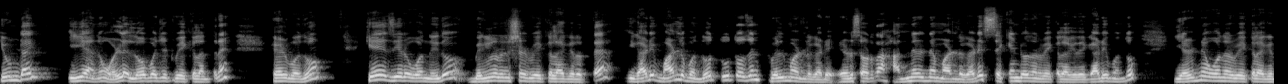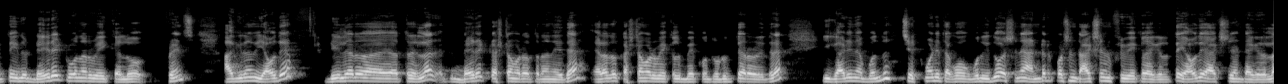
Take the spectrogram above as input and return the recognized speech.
ಹ್ಯುಂಡೈ ಇಯಾನು ಒಳ್ಳೆ ಲೋ ಬಜೆಟ್ ವೆಹಿಕಲ್ ಅಂತಾನೆ ಹೇಳ್ಬೋದು. ಕೆ ಜೀರೋ ಒನ್ ಇದು ಬೆಂಗಳೂರು ರಿಜಿಸ್ಟರ್ಡ್ ವೆಹಿಕಲ್ ಆಗಿರುತ್ತೆ. ಈ ಗಾಡಿ ಮಾಡಲು ಬಂದು ಟೂ ತೌಸಂಡ್ ಟ್ವೆಲ್ ಮಾಡಲ್ ಗಾಡಿ, ಎರಡು ಸಾವಿರದ ಹನ್ನೆರಡನೇ ಮಾಡಲು ಗಾಡಿ ಸೆಕೆಂಡ್ ಓನರ್ ವೆಹಿಕಲ್ ಆಗಿದೆ. ಗಾಡಿ ಬಂದು ಎರಡನೇ ಓನರ್ ವೆಹಿಕಲ್ ಆಗಿರುತ್ತೆ. ಇದು ಡೈರೆಕ್ಟ್ ಓನರ್ ವೆಹಿಕಲ್ ಫ್ರೆಂಡ್ಸ್ ಆಗಿರೋ ಯಾವುದೇ ಡೀಲರ್ ಹತ್ರ ಇಲ್ಲ ಡೈರೆಕ್ಟ್ ಕಸ್ಟಮರ್ ಹತ್ರನೇ ಇದೆ. ಯಾರಾದರೂ ಕಸ್ಟಮರ್ ವೆಹಿಕಲ್ ಬೇಕು ಅಂತ ಹುಡುಕ್ತಾ ಇರೋರು ಇದ್ರೆ ಈ ಗಾಡಿನ ಬಂದು ಚೆಕ್ ಮಾಡಿ ಹೋಗ್ಬೋದು ಇದು ಅಷ್ಟೇ hundred percent accident free vehicle ಆಗಿರುತ್ತೆ. ಯಾವುದೇ ಆಕ್ಸಿಡೆಂಟ್ ಆಗಿರಲ್ಲ.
